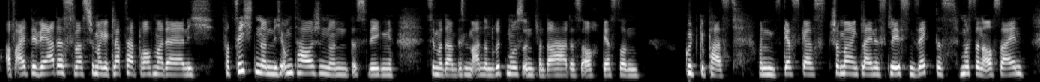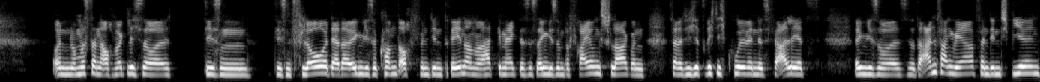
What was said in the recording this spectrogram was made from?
auf altbewährtes, was schon mal geklappt hat, braucht man da ja nicht verzichten und nicht umtauschen. Und deswegen sind wir da ein bisschen im anderen Rhythmus. Und von daher hat es auch gestern gut gepasst. Und gestern gab es schon mal ein kleines Gläschen Sekt, das muss dann auch sein. Und man muss dann auch wirklich so diesen, diesen Flow, der da irgendwie so kommt, auch von den Trainern. Man hat gemerkt, das ist irgendwie so ein Befreiungsschlag und es wäre natürlich jetzt richtig cool, wenn das für alle jetzt irgendwie so, so der Anfang wäre von den Spielen.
